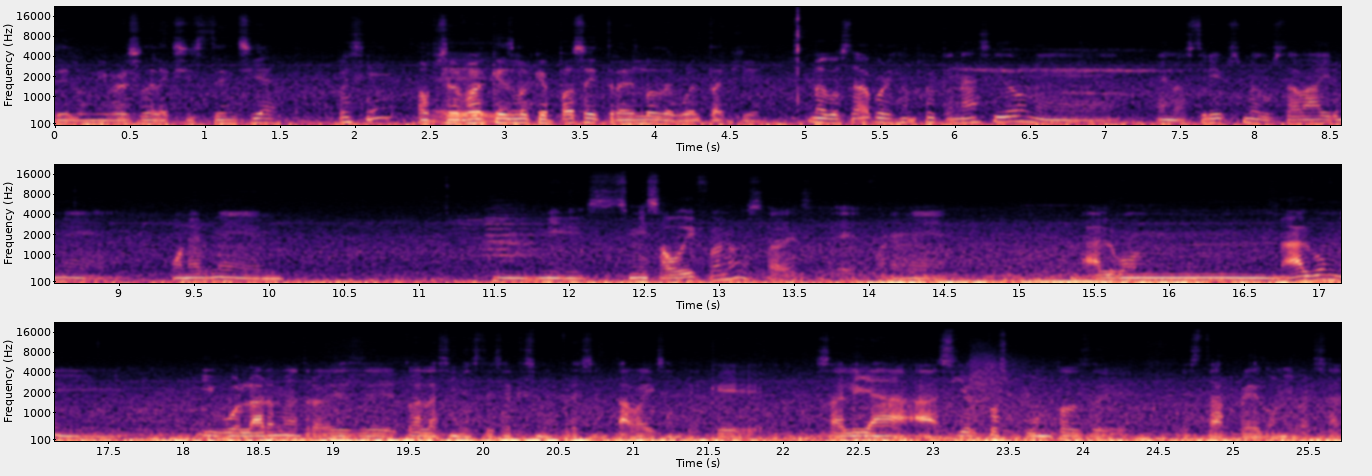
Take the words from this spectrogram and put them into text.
del universo de la existencia, Pues sí. observar eh, qué es lo que pasa y traerlo de vuelta aquí. Me gustaba, por ejemplo, que en ácido, me, en los trips me gustaba irme, ponerme mis, mis audífonos, ¿sabes? Eh, ponerme algún álbum y, y volarme a través de toda la sinestesia que se me presentaba y sentía que salía a ciertos puntos de esta red universal.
